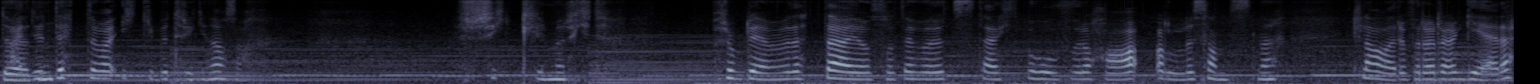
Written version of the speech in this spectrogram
døden. Nei, du, dette var ikke betryggende, altså. Skikkelig mørkt. Problemet med dette er jo også at jeg får et sterkt behov for å ha alle sansene klare for å reagere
